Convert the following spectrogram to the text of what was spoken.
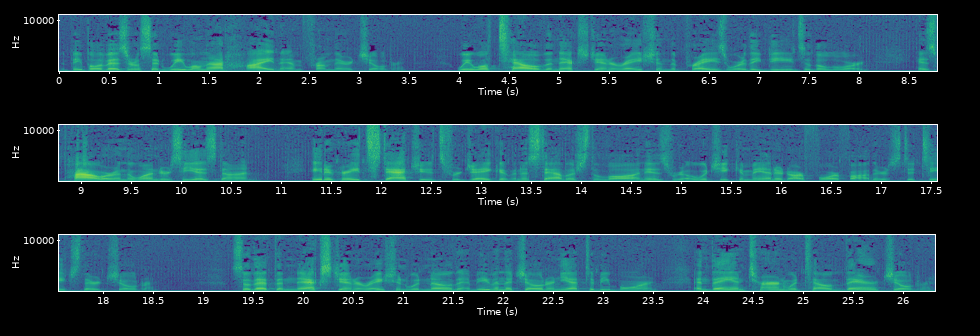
the people of Israel said, We will not hide them from their children. We will tell the next generation the praiseworthy deeds of the Lord, his power, and the wonders he has done. He decreed statutes for Jacob and established the law in Israel, which he commanded our forefathers to teach their children so that the next generation would know them, even the children yet to be born. And they in turn would tell their children.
